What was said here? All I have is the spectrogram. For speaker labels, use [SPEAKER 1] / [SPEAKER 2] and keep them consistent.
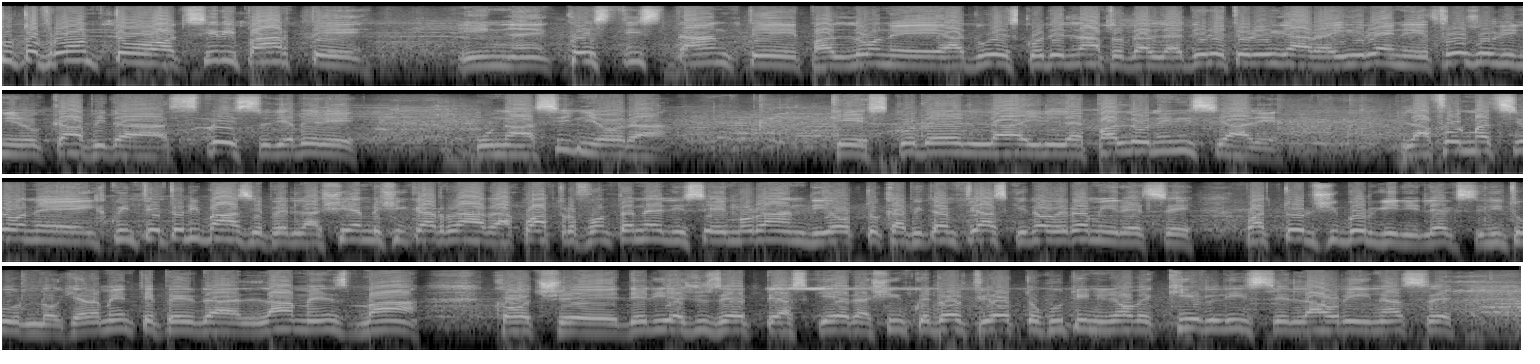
[SPEAKER 1] tutto pronto, si riparte in quest'istante pallone a due scodellato dal direttore di gara Irene Frosolini, non capita spesso di avere una signora che scodella il pallone iniziale la formazione, il quintetto di base per la CMC Carrara, 4 Fontanelli, 6 Morandi, 8 Capitan Fiaschi, 9 Ramirez, 14 Borghini, l'ex di turno, chiaramente per l'Amens Ba, coach Delia Giuseppe a schiera, 5 Dolfi, 8 Cutini, 9 Kirlis, Laurinas,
